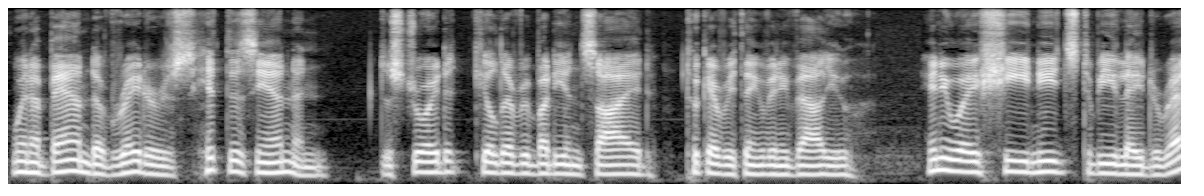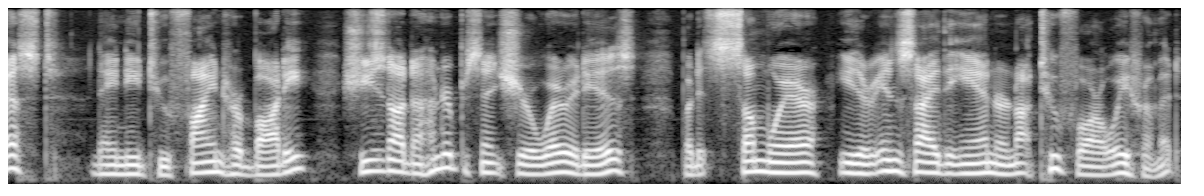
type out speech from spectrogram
when a band of raiders hit this inn and destroyed it, killed everybody inside, took everything of any value. Anyway, she needs to be laid to rest. They need to find her body. She's not 100% sure where it is, but it's somewhere either inside the inn or not too far away from it.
